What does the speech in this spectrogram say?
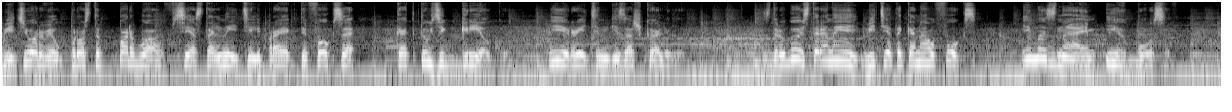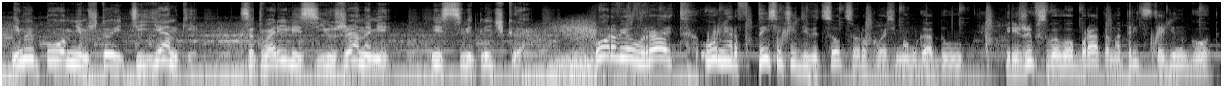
ведь Орвилл просто порвал все остальные телепроекты Фокса как тузик грелку — и рейтинги зашкаливают. С другой стороны, ведь это канал Fox, и мы знаем их боссов. И мы помним, что эти янки сотворили с южанами из светлячка. Орвилл Райт умер в 1948 году, пережив своего брата на 31 год,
